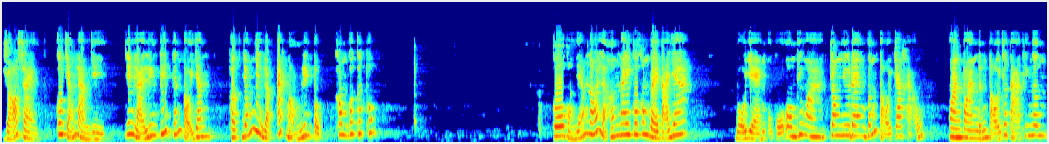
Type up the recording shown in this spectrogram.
Rõ ràng, cô chẳng làm gì, nhưng lại liên tiếp gánh tội danh, thật giống như gặp ác mộng liên tục, không có kết thúc. Cô còn dám nói là hôm nay cô không về tại gia. Bộ dạng của ôm thiếu hoa trông như đang vấn tội tra khảo, hoàn toàn định tội cho tạ thiên ngân.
